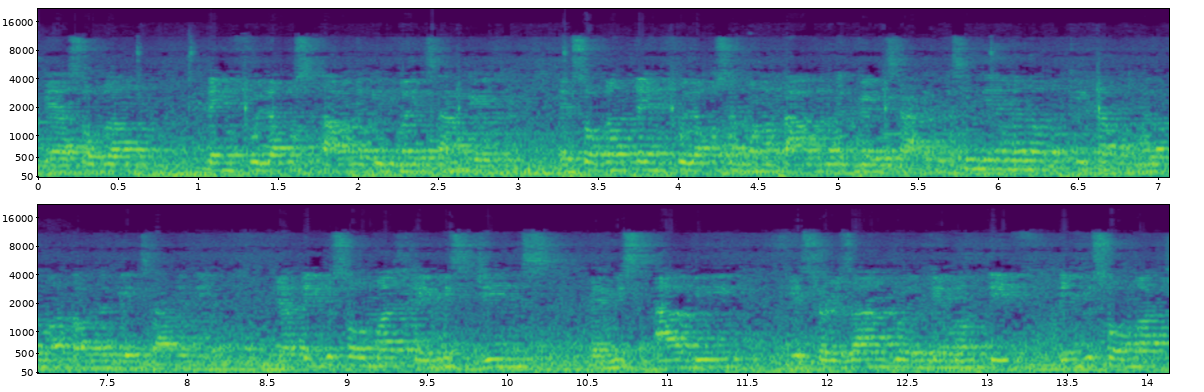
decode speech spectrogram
Kaya sobrang thankful ako sa tao na nag-invite sa akin. And sobrang thankful ako sa mga tao na nag-guide sa akin. Kasi hindi naman ako kita kung walang mga tao na nag-guide sa akin eh. Kaya thank you so much kay Miss Jeans, kay Miss Abby, kay Sir Zanto, and kay Ma'am. Thank you so much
